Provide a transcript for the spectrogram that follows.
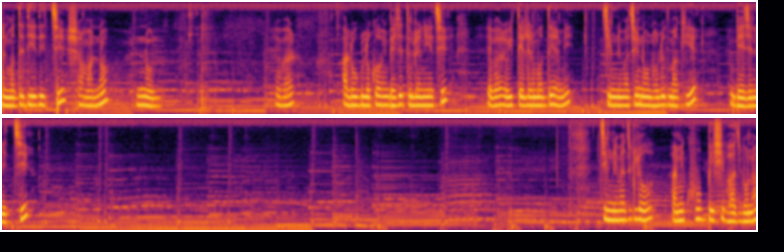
এর মধ্যে দিয়ে দিচ্ছি সামান্য নুন। এবার আলুগুলোকে আমি ভেজে তুলে নিয়েছি। এবার ওই তেলের মধ্যে আমি চিংড়ি মাছের নুন, হলুদ মাখিয়ে ভেজে নিচ্ছি। চিংড়ি মাছগুলো আমি খুব বেশি ভাজবো না,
